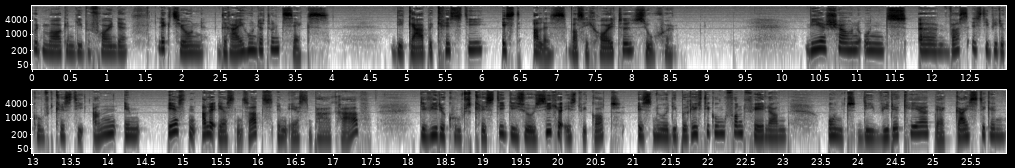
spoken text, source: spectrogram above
Guten Morgen, liebe Freunde. Lektion 306. Die Gabe Christi ist alles, was ich heute suche. Wir schauen uns, äh, was ist die Wiederkunft Christi an im ersten, allerersten Satz, im ersten Paragraph. Die Wiederkunft Christi, die so sicher ist wie Gott, ist nur die Berichtigung von Fehlern und die Wiederkehr der geistigen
